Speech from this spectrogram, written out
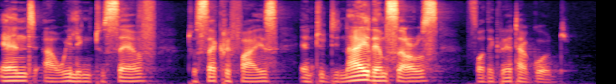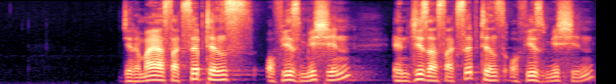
and are willing to serve, to sacrifice, and to deny themselves for the greater good. Jeremiah's acceptance of his mission and Jesus' acceptance of his mission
